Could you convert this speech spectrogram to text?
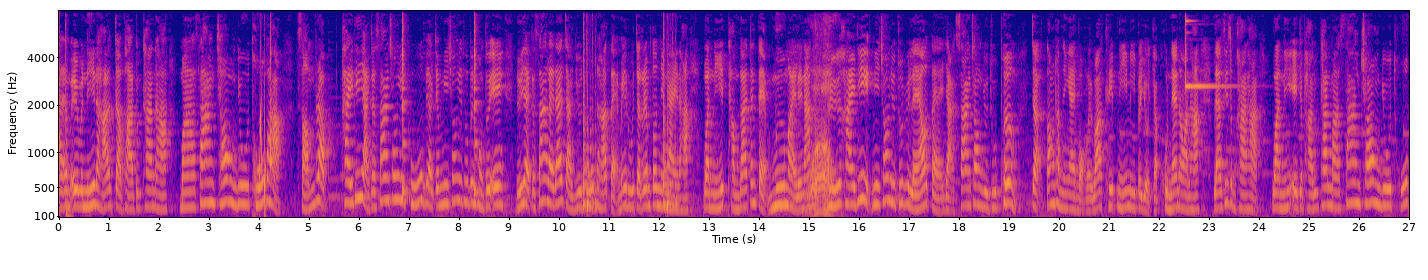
I am A วันนี้นะคะจะพาทุกท่านนะคะ มาสร้างช่อง YouTube ค่ะสำหรับ ใครที่อยากจะสร้างช่อง YouTube อยากจะมีช่อง YouTube เป็นของตัวเอง หรืออยากจะสร้างรายได้จาก YouTube นะคะ แต่ไม่รู้จะเริ่มต้นยังไงนะคะ วันนี้ทำได้ตั้งแต่มือใหม่เลยนะว้าวหรือใครที่มีช่อง YouTube อยู่แล้ว แต่อยากสร้างช่อง YouTube เพิ่มจะต้องทำยังไงบอกเลยว่าคลิปนี้มีประโยชน์กับคุณแน่นอนนะคะ แล้วที่สำคัญค่ะ วันนี้เอจะพาทุกท่านมาสร้างช่อง YouTube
